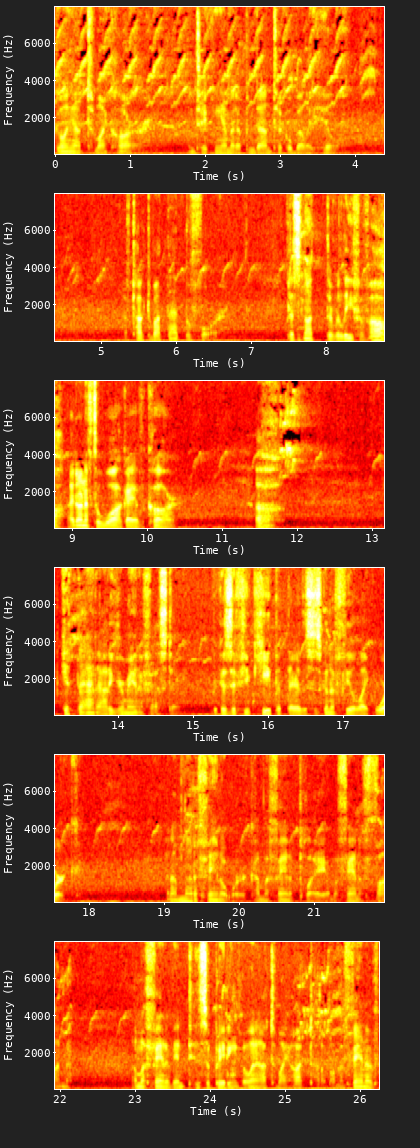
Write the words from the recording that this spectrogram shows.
going out to my car and taking Emmett up and down Ticklebelly Hill. I've talked about that before. But it's not the relief of, oh, I don't have to walk, I have a car. Oh, get that out of your manifesting. Because if you keep it there, this is going to feel like work. And I'm not a fan of work. I'm a fan of play. I'm a fan of fun. I'm a fan of anticipating going out to my hot tub. I'm a fan of,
